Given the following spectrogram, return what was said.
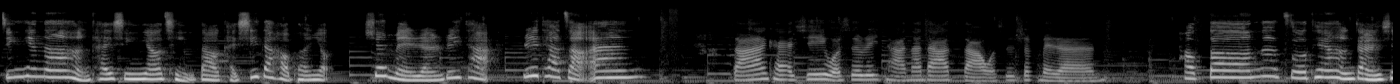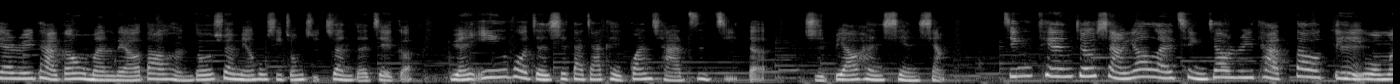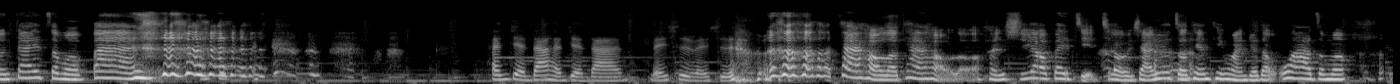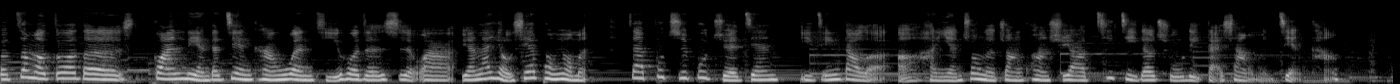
今天呢，很开心邀请到凯西的好朋友睡美人 Rita。Rita 早安，早安凯西，我是 Rita。那大家早，我是睡美人。好的，那昨天很感谢 Rita 跟我们聊到很多睡眠呼吸中止症的这个原因，或者是大家可以观察自己的指标和现象。今天就想要来请教 Rita，到底我们该怎么办？很简单，很简单，没事没事。太好了，太好了，很需要被解救一下，因为昨天听完觉得哇，怎么有这么多的关联的健康问题，或者是哇，原来有些朋友们。在不知不觉间，已经到了呃很严重的状况，需要积极的处理，改善我们健康。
